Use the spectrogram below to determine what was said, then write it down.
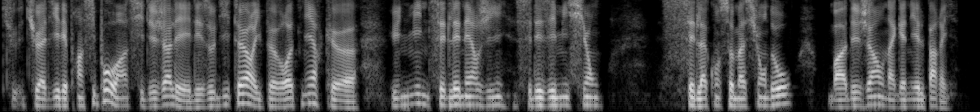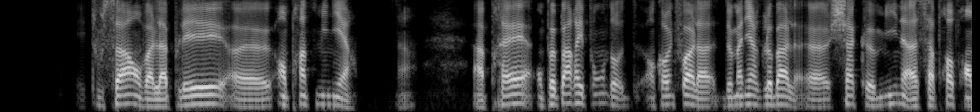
tu, as dit les principaux. Hein. Si déjà les, auditeurs ils peuvent retenir que une mine c'est de l'énergie, c'est des émissions, c'est de la consommation d'eau, bah déjà on a gagné le pari. Et tout ça, on va l'appeler euh, empreinte minière. Hein. Après, on peut pas répondre, encore une fois, là, de manière globale. Euh, chaque mine a sa propre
